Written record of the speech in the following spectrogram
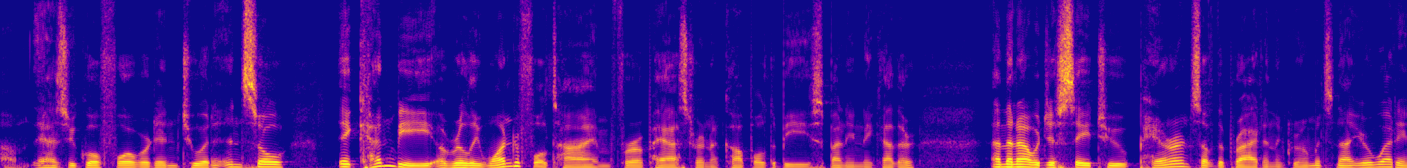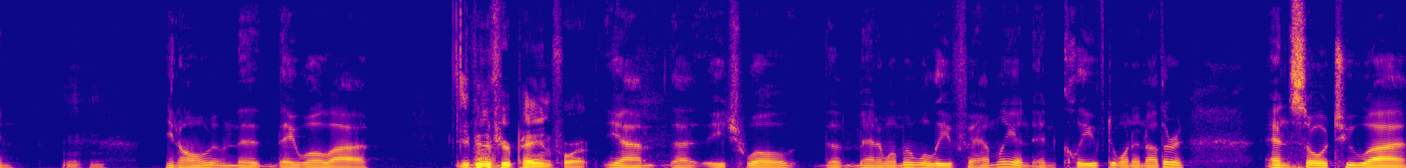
um, as you go forward into it. And so it can be a really wonderful time for a pastor and a couple to be spending together. And then I would just say to parents of the bride and the groom, it's not your wedding. Mm-hmm. You know, and the, they will. Uh, Even if you're paying for it. yeah, that each will the man and woman will leave family and, and cleave to one another, and so to uh,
